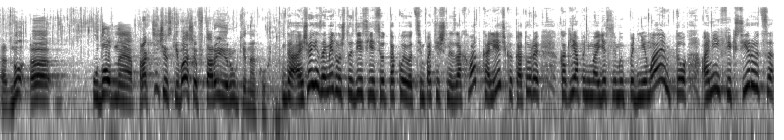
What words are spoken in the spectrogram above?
Э, Ну, э, удобная, практически ваши вторые руки на кухне. Да, а еще я заметила, что здесь есть вот такой вот симпатичный захват, колечко, который, как я понимаю, если мы поднимаем, то они фиксируются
